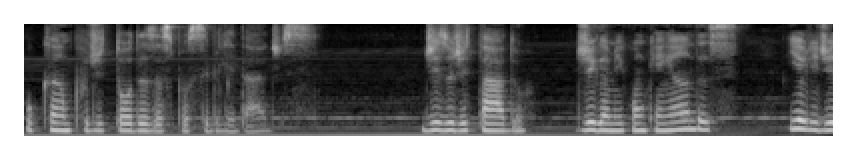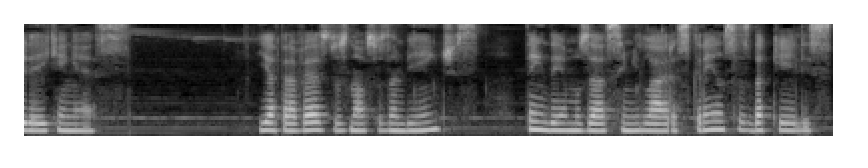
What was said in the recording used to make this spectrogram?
O Campo de Todas as Possibilidades. Diz o ditado Diga-me com quem andas e eu lhe direi quem és. E através dos nossos ambientes, tendemos a assimilar as crenças daqueles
